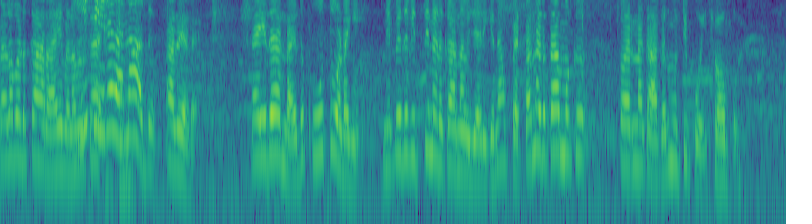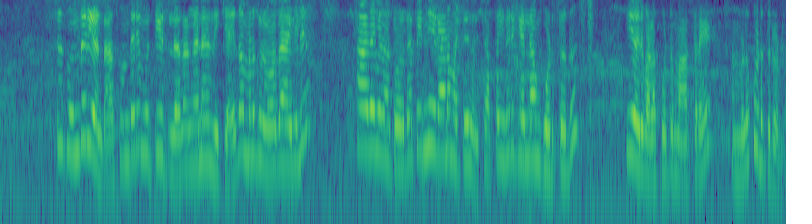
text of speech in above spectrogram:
വിളവെടുക്കാറായി വിളവെടുക്കാൻ അതും. അതെ ഇത് കണ്ട? ഇത് പൂത്തു തുടങ്ങി. ഇനിയിപ്പോൾ ഇത് വിത്തിനെടുക്കാന്നാ വിചാരിക്കുന്നത് പെട്ടെന്ന് എടുത്താൽ നമുക്ക് തോരനൊക്കെ മുറ്റിപ്പോയി ചുവപ്പ് പക്ഷെ സുന്ദരി ഉണ്ടാ. സുന്ദരി മുറ്റിയിട്ടില്ല. അത് അങ്ങനെ നിൽക്കുക. ഇത് നമ്മൾ ഗ്രോ ബാഗിൽ ആദ്യമേ നട്ടു കൊടുത്തത് പിന്നീടാണ് മറ്റേത് വെച്ചത്. അപ്പോൾ ഇവർക്കെല്ലാം കൊടുത്തത് ഈ ഒരു വളക്കൂട്ട് മാത്രമേ നമ്മൾ കൊടുത്തിട്ടുള്ളൂ.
